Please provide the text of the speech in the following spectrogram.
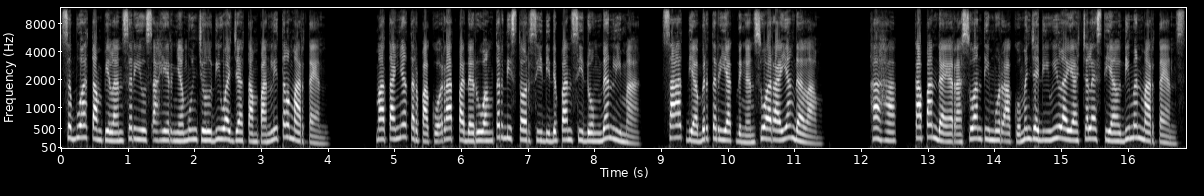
sebuah tampilan serius akhirnya muncul di wajah tampan Little Marten. Matanya terpaku erat pada ruang terdistorsi di depan Sidong dan Lima, saat dia berteriak dengan suara yang dalam. Haha, kapan daerah Suan Timur aku menjadi wilayah Celestial Demon Martens?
